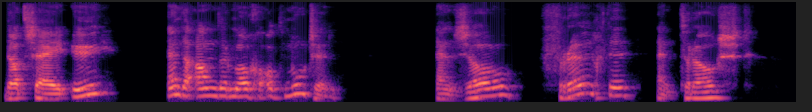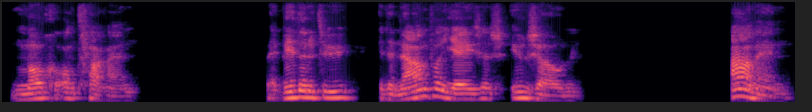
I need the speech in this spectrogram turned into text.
dat zij u en de ander mogen ontmoeten en zo vreugde en troost mogen ontvangen. Wij bidden het u in de naam van Jezus, uw Zoon. Amen.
